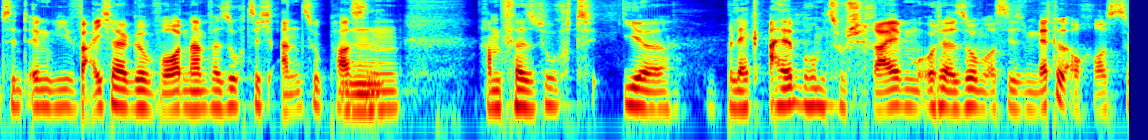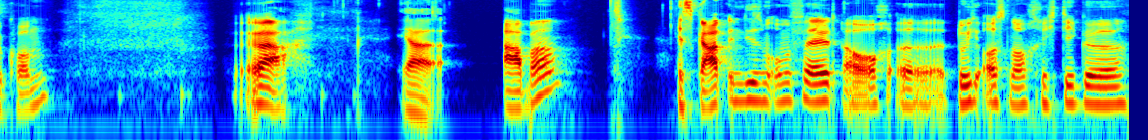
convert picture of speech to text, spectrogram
sind irgendwie weicher geworden, haben versucht sich anzupassen, Mhm. haben versucht ihr Black Album zu schreiben oder so, um aus diesem Metal auch rauszukommen. Ja, Ja, aber es gab in diesem Umfeld auch äh, durchaus noch richtige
